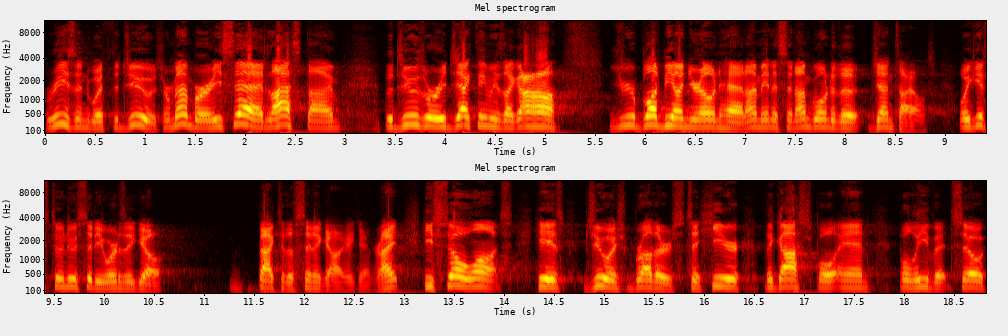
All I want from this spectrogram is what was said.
reasoned with the Jews. Remember, he said last time the Jews were rejecting him. He's like, ah, your blood be on your own head. I'm innocent. I'm going to the Gentiles. Well, he gets to a new city. Where does he go? Back to the synagogue again, right? He so wants his Jewish brothers to hear the gospel and believe it. So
